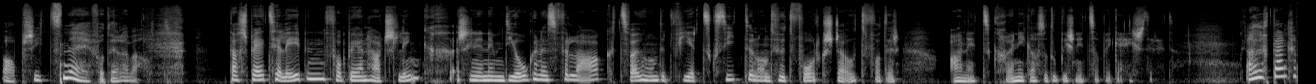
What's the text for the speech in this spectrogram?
Abschied zu nehmen von dieser Welt. Das späte Leben von Bernhard Schlink erschienen im Diogenes Verlag, 240 Seiten und wird vorgestellt von der Annette König. Also du bist nicht so begeistert. Also ich denke,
